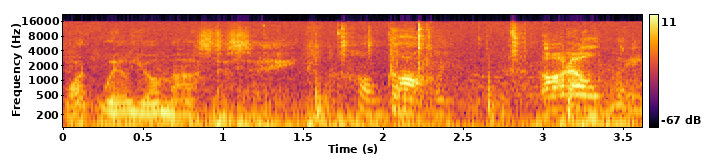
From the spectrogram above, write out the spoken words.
What will your master say? Oh, God! God help me!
